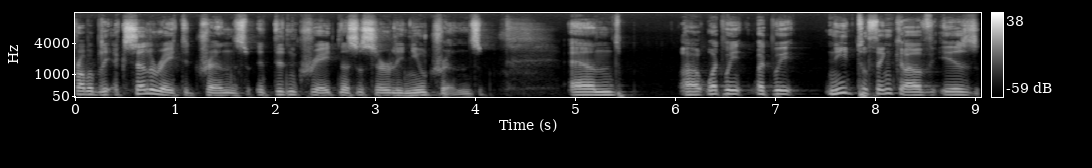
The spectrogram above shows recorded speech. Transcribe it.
probably accelerated trends. It didn't create necessarily new trends. And uh, what we what we need to think of is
